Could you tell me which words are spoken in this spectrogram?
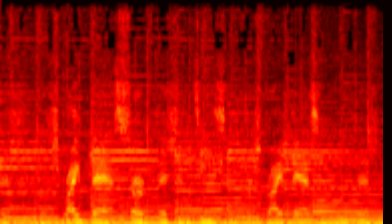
fish, the striped bass surf fishing teaser for striped bass and bluefish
